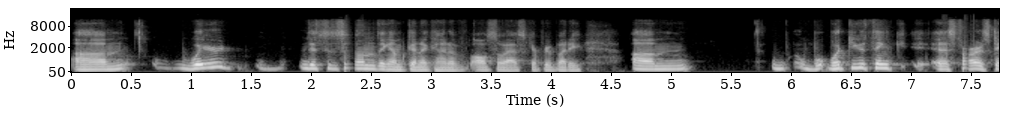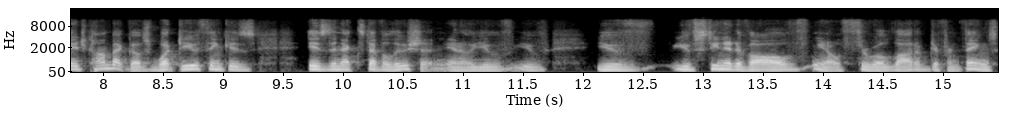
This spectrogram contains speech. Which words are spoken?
Um, where this is something I'm going to kind of also ask everybody. Um, what do you think, as far as stage combat goes? What do you think is is the next evolution? You know, you've you've you've you've seen it evolve. You know, through a lot of different things.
